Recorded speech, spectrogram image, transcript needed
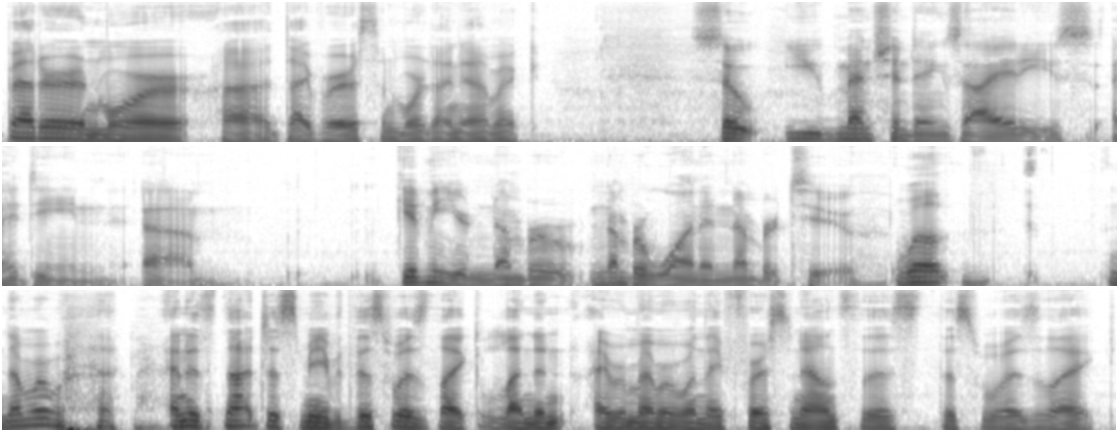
better and more uh, diverse and more dynamic. So you mentioned anxieties, Aidin. Um, give me your number number one and number two. Well, th- number one, and it's not just me, but this was like London. I remember when they first announced this. This was like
